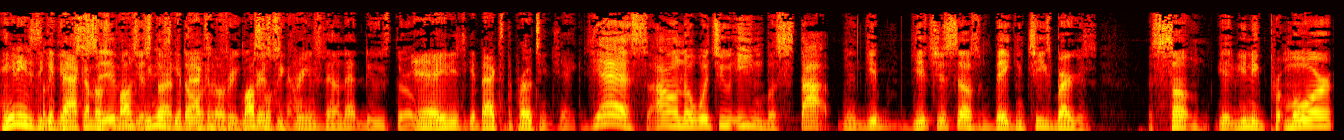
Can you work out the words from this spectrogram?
He needs to I'm get back on those muscles. He needs to get back on those freaking muscle Krispy snacks. Down that dude's throat. Yeah, he needs to get back to the protein shake. Yes, I don't know what you eating, but stop. Get get yourself some bacon cheeseburgers something. You need pr- more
